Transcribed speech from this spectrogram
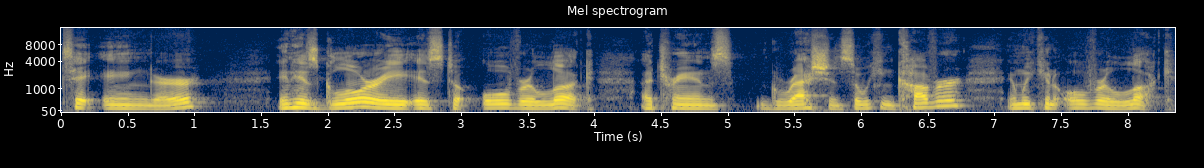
to anger, and his glory is to overlook a transgression. So we can cover and we can overlook.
